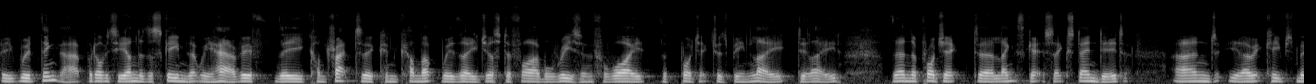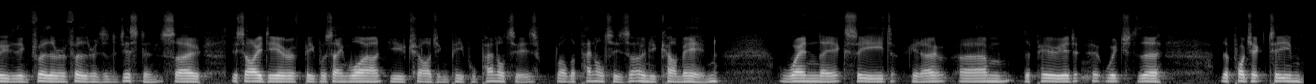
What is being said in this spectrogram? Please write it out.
you would think that, but obviously under the scheme that we have, if the contractor can come up with a justifiable reason for why the project has been late, delayed, then the project uh, length gets extended and you know it keeps moving further and further into the distance. So this idea of people saying why aren't you charging people penalties? Well, the penalties only come in when they exceed you know um, the period at which the the project team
